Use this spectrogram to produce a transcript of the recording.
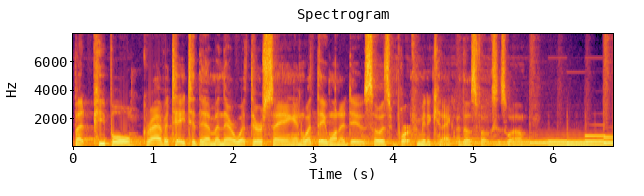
but people gravitate to them and they're what they're saying and what they want to do. So it's important for me to connect with those folks as well.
